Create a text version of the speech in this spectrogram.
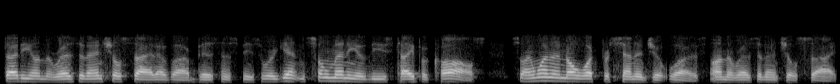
study on the residential side of our business because we're getting so many of these type of calls. So I want to know what percentage it was on the residential side.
